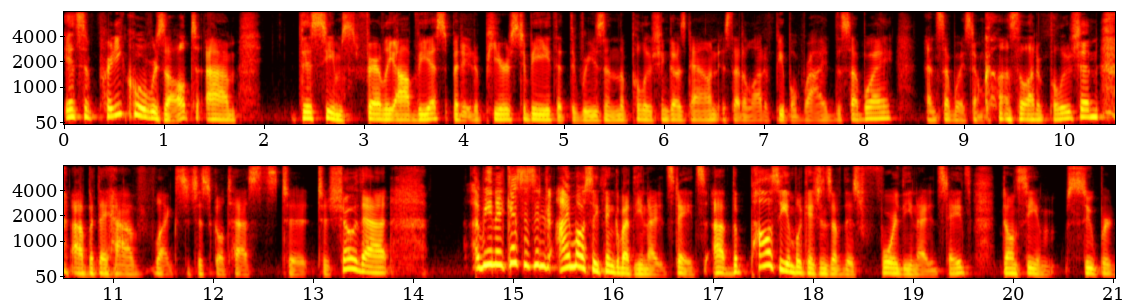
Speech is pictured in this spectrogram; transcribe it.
it's a pretty cool result. Um, this seems fairly obvious, but it appears to be that the reason the pollution goes down is that a lot of people ride the subway, and subways don't cause a lot of pollution, uh, but they have like statistical tests to to show that. I mean, I guess it's. Inter- I mostly think about the United States. Uh, the policy implications of this for the United States don't seem super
